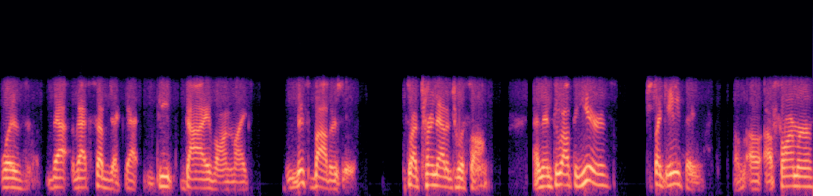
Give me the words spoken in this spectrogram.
was that that subject, that deep dive on like this bothers me. So I turned that into a song, and then throughout the years, just like anything, a, a, a farmer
